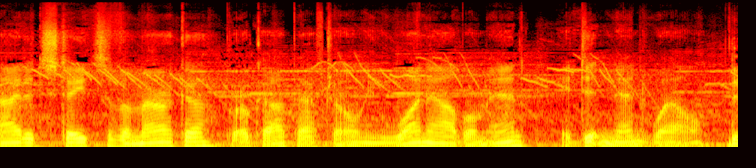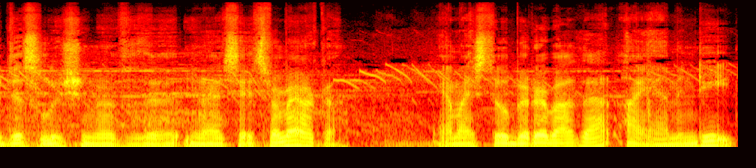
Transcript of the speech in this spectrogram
United States of America broke up after only one album, and it didn't end well. The dissolution of the United States of America. Am I still bitter about that? I am indeed.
